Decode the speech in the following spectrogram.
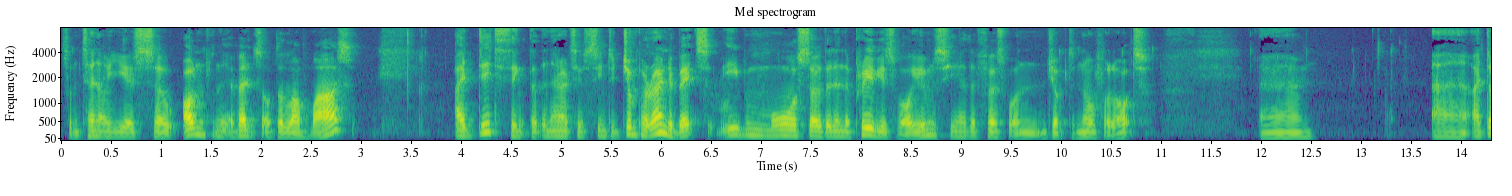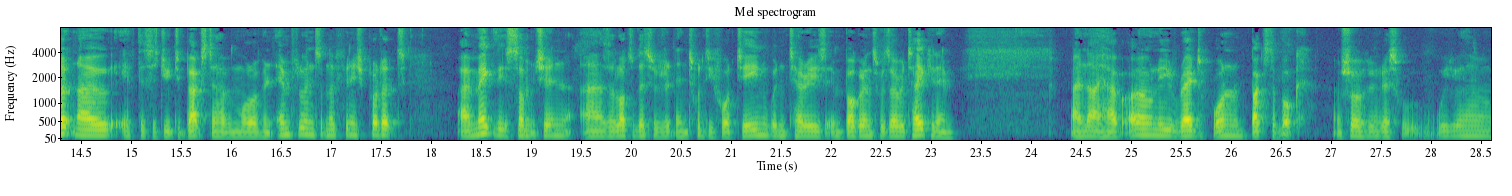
some ten or years so on from the events of the Long Mars, I did think that the narrative seemed to jump around a bit, even more so than in the previous volumes. Yeah, the first one jumped an awful lot. Um, uh, I don't know if this is due to Baxter having more of an influence on the finished product. I make the assumption, as a lot of this was written in 2014 when Terry's Embuggerance was overtaking him. And I have only read one Baxter book. I'm sure. We, uh,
